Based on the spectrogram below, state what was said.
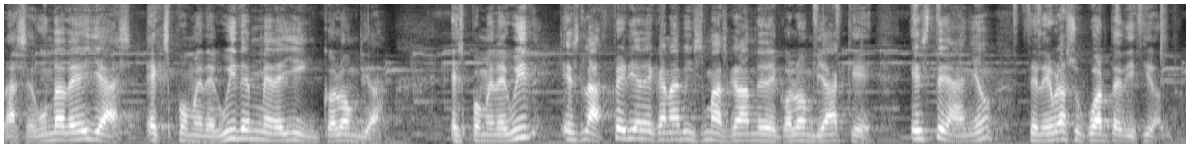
La segunda de ellas, Expo Medellín en Medellín, Colombia. Expo Medellín es la feria de cannabis más grande de Colombia que este año celebra su cuarta edición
